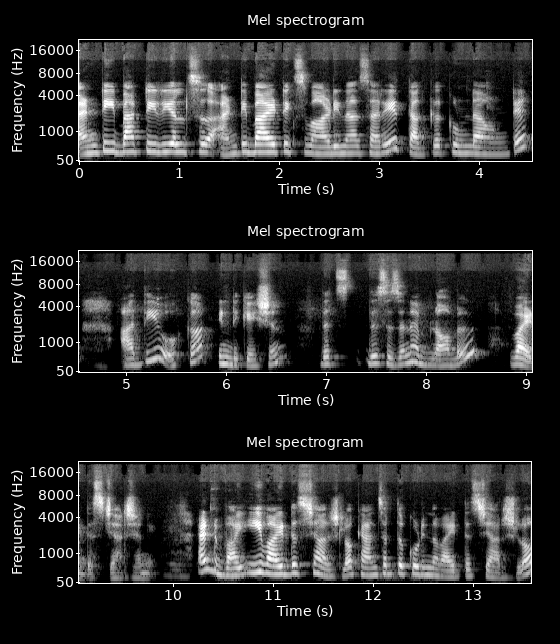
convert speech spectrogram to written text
యాంటీ బ్యాక్టీరియల్స్ యాంటీబయాటిక్స్ వాడినా సరే తగ్గకుండా ఉంటే అది ఒక indication. That's this is an abnormal white discharge అని. అండ్ వై ఈ వైట్ డిశ్చార్జ్లో క్యాన్సర్తో కూడిన వైట్ డిశ్చార్జ్లో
